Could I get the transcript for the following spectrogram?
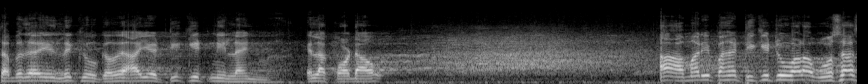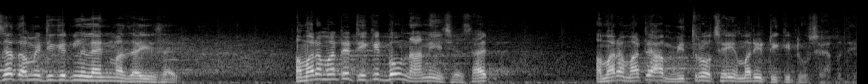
તો બધાએ લખ્યું કે હવે આયે ટિકિટની લાઈનમાં. એલા કોડાઓ. આ અમારી પાસે ટિકિટો વાળા ઓછા છે તો અમે ટિકિટની લાઈનમાં જઈએ સાહેબ. અમારા માટે ટિકિટ બહુ નાની છે સાહેબ. અમારા માટે આ મિત્રો છે એ અમારી ટિકિટો છે આ બધી.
